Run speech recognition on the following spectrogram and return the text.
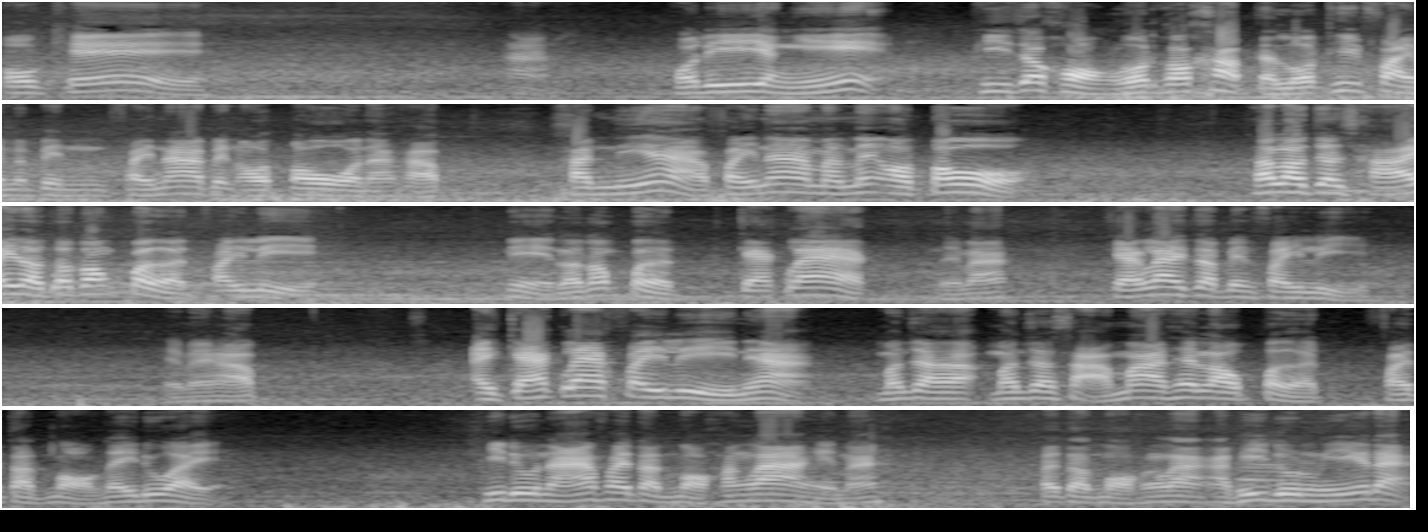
โอเคอะพอดีอย่างนี้พี่เจ้าของรถเขาขับ แต่รถที่ไฟมันเป็นไฟหน้าเป็นออโต้นะครับคันนี้ไฟหน้ามันไม่ออโต้ถ้าเราจะใช้เราจะต้องเปิดไฟหลี นี่เราต้องเปิดแก๊กแรกเห็นไหมแก๊กแรกจะเป็นไฟหลีเห็นไหมครับไอ้แก๊กแรกไฟหลีเนี่ยมันจะมันจะสามารถให้เราเปิดไฟตัดหมอกได้ด้วย พี่ดูนะไฟตัดหมอกข้างล่างเห็นไหมไฟตัดหมอกข้างล่างอะพี่ดูตรงนี้ก็ได้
